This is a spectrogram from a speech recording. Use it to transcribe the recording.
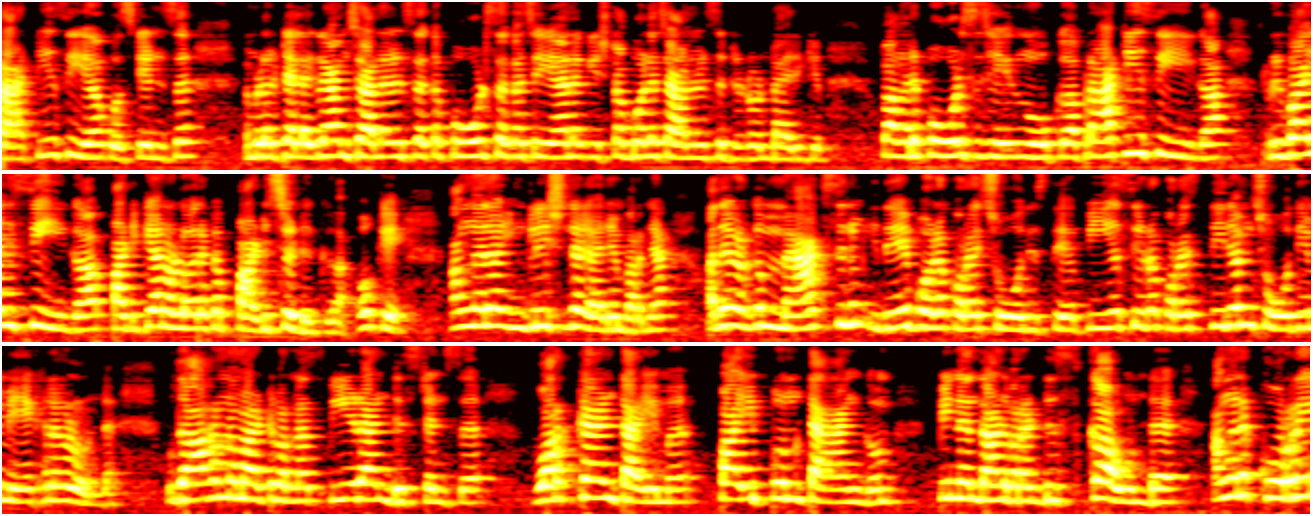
പ്രാക്ടീസ് ചെയ്യുക ക്വസ്റ്റ്യൻസ് നമ്മൾ ടെലഗ്രാം ചാനൽസ് ഒക്കെ പോൾസ് ഒക്കെ ചെയ്യാനൊക്കെ ഇഷ്ടംപോലെ ചാനൽസ് ഇട്ടിട്ടുണ്ടായിരിക്കും. അപ്പോൾ അങ്ങനെ പോൾസ് ചെയ്ത് നോക്കുക പ്രാക്ടീസ് ചെയ്യുക റിവൈസ് ചെയ്യുക പഠിക്കാനുള്ളവരൊക്കെ പഠിച്ചെടുക്കുക. ഓക്കെ അങ്ങനെ ഇംഗ്ലീഷിന്റെ കാര്യം പറഞ്ഞാൽ അതേ കണക്ക് മാത്സിനും ഇതേപോലെ കുറേ ചോദ്യ പി എസ് സിയുടെ കുറേ സ്ഥിരം ചോദ്യ മേഖലകളുണ്ട്. ഉദാഹരണമായിട്ട് പറഞ്ഞാൽ speed and distance work and time പൈപ്പും ടാങ്കും പിന്നെന്താണ് പറയുക ഡിസ്കൗണ്ട് അങ്ങനെ കുറേ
